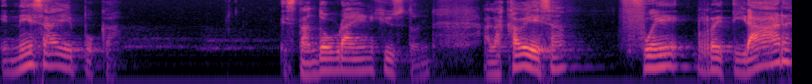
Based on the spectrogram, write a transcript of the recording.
en esa época, estando Brian Houston a la cabeza, fue retirar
